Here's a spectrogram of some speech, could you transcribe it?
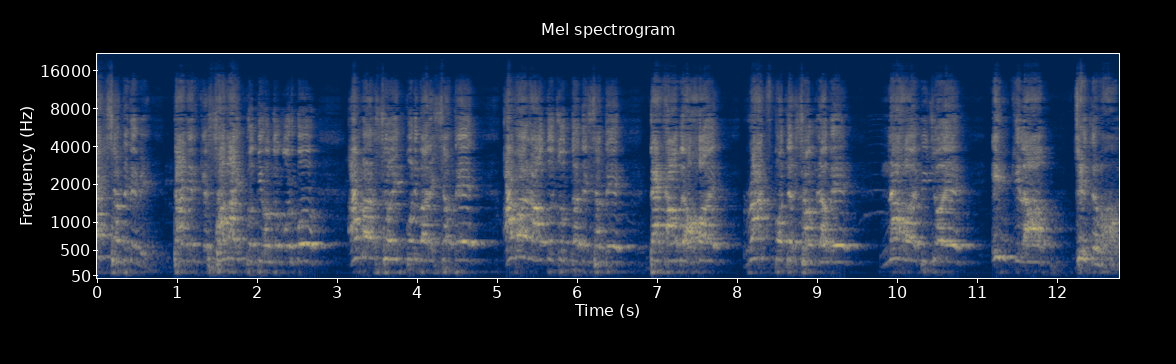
একসাথে নেবে তাদেরকে সবাই প্রতিহত করব। আমার শহীদ পরিবারের সাথে, আমার আহত যোদ্ধাদের সাথে দেখা হবে হয় রাজপথের সংগ্রামে, না হয় বিজয়ে ইনকিলাব জিন্দাবাদ।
